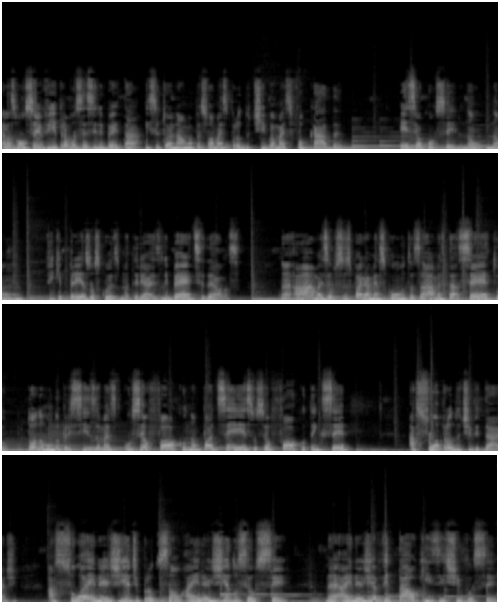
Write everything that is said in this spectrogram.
elas vão servir para você se libertar e se tornar uma pessoa mais produtiva, mais focada. Esse é o conselho. Não, não fique preso às coisas materiais. Liberte-se delas. Né? Ah, mas eu preciso pagar minhas contas. Ah, mas tá certo. Todo mundo precisa. Mas o seu foco não pode ser esse. O seu foco tem que ser a sua produtividade, a sua energia de produção, a energia do seu ser, né? a energia vital que existe em você,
